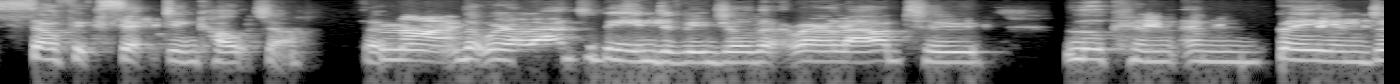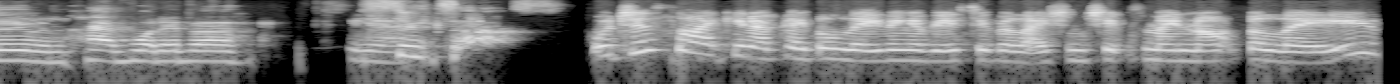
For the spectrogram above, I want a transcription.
self accepting culture. That, No. that we're allowed to be individual, that we're allowed to look and, and be and do and have whatever Yeah. suits us. Well, just like, you know, people leaving abusive relationships may not believe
